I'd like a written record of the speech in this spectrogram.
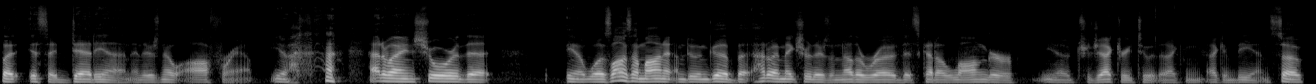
but it's a dead end and there's no off ramp. You know, how do I ensure that you know, well, as long as I'm on it, I'm doing good. But how do I make sure there's another road that's got a longer, you know, trajectory to it that I can I can be in? So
